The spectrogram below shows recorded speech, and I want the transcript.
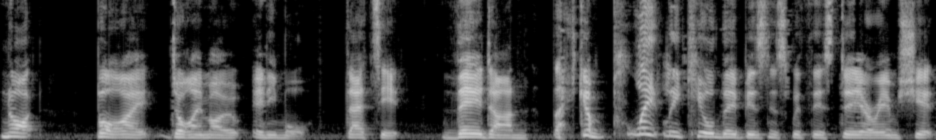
not buy Dymo anymore. That's it they're done. They completely killed their business with this DRM shit.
